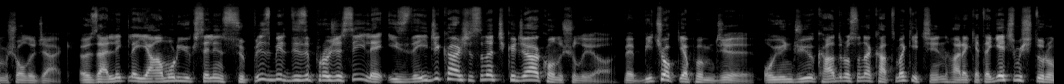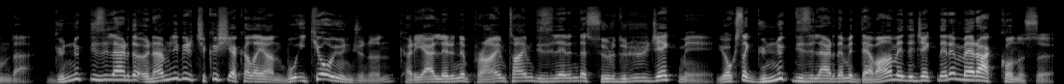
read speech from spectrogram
aralanmış olacak. Özellikle Yağmur Yüksel'in sürpriz bir dizi projesiyle izleyici karşısına çıkacağı konuşuluyor ve birçok yapımcı oyuncuyu kadrosuna katmak için harekete geçmiş durumda. Günlük dizilerde önemli bir çıkış yakalayan bu iki oyuncunun kariyerlerini primetime dizilerinde sürdürecek mi yoksa günlük dizilerde mi devam edecekleri merak konusu.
